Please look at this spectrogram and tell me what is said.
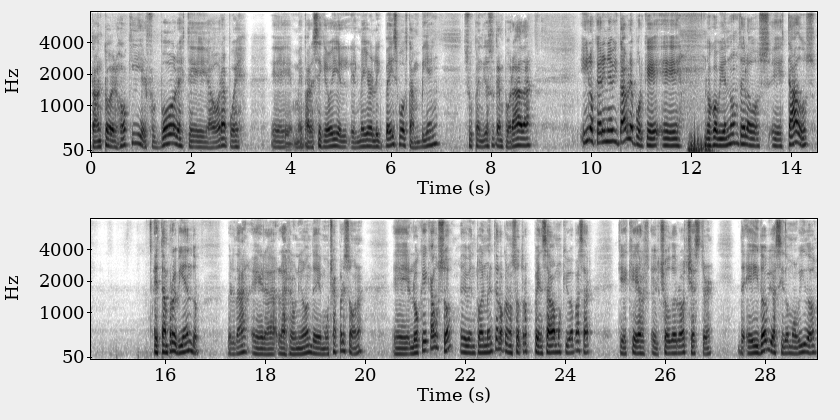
tanto el hockey, el fútbol, este, ahora pues eh, me parece que hoy el, Major League Baseball también suspendió su temporada. Y lo que era inevitable porque eh, los gobiernos de los eh, estados están prohibiendo, ¿verdad? La, reunión de muchas personas. lo que causó eventualmente lo que nosotros pensábamos que iba a pasar, que es que el show de Rochester de AEW ha sido movido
